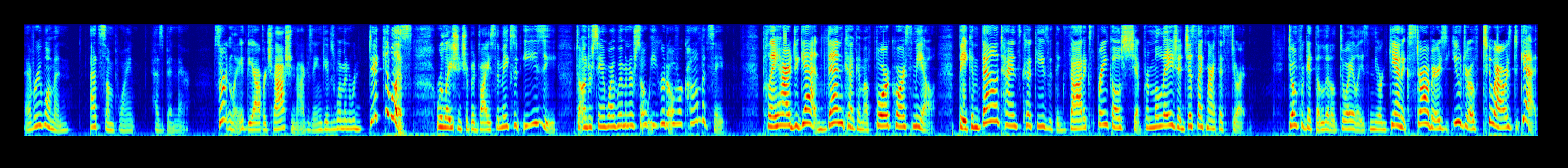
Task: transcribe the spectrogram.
Every woman, at some point, has been there. Certainly, the average fashion magazine gives women ridiculous relationship advice that makes it easy to understand why women are so eager to overcompensate. Play hard to get, then cook him a four course meal. Bake him Valentine's cookies with exotic sprinkles shipped from Malaysia, just like Martha Stewart. Don't forget the little doilies and the organic strawberries you drove two hours to get.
